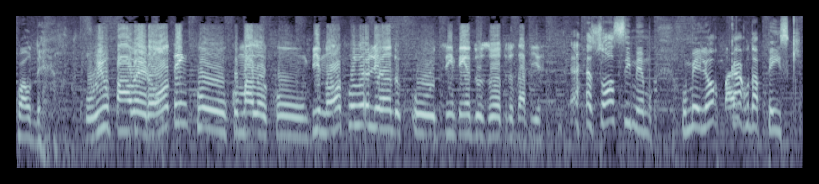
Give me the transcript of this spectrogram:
Qual dela? O Will Power ontem com, com, uma, com um binóculo olhando o desempenho dos outros na pista. É só assim mesmo. O melhor carro da Penske,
